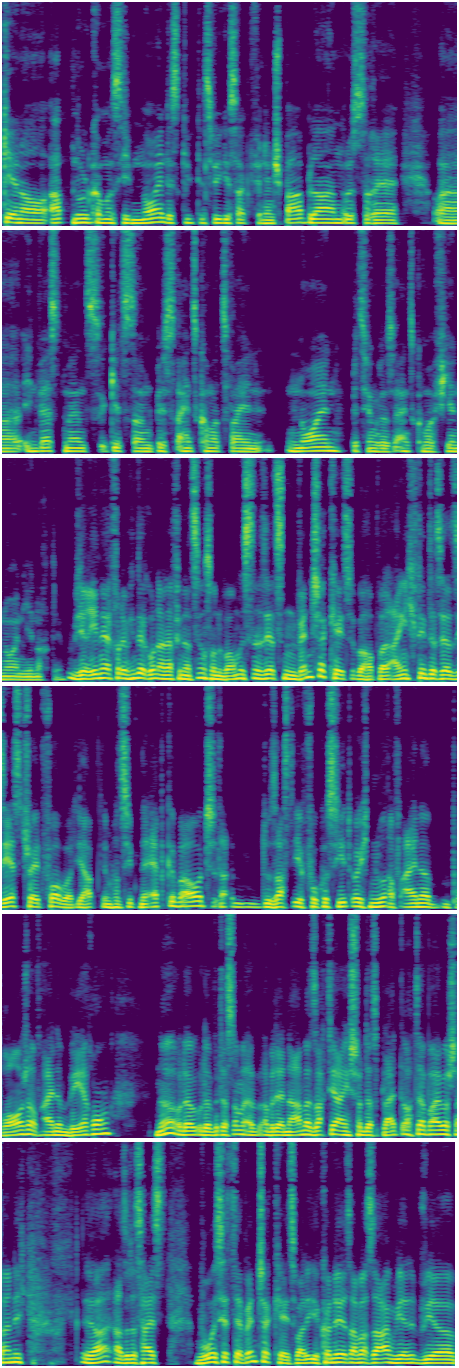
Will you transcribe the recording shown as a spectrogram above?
Genau, ab 0,79. Das gilt jetzt, wie gesagt, für den Sparplan. Größere äh, Investments geht's dann bis 1,29 beziehungsweise 1,49, je nachdem. Wir reden ja vor dem Hintergrund einer Finanzierungsrunde. Warum ist das jetzt ein Venture Case überhaupt? Weil eigentlich klingt das ja sehr straightforward. Ihr habt im Prinzip eine App gebaut. Du sagst, ihr fokussiert euch nur auf eine Branche, auf eine Währung. Ne? Oder, oder wird das nochmal, aber der Name sagt ja eigentlich schon, das bleibt auch dabei wahrscheinlich. Ja, also das heißt, wo ist jetzt der Venture Case? Weil ihr könnt jetzt einfach sagen, wir, wir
